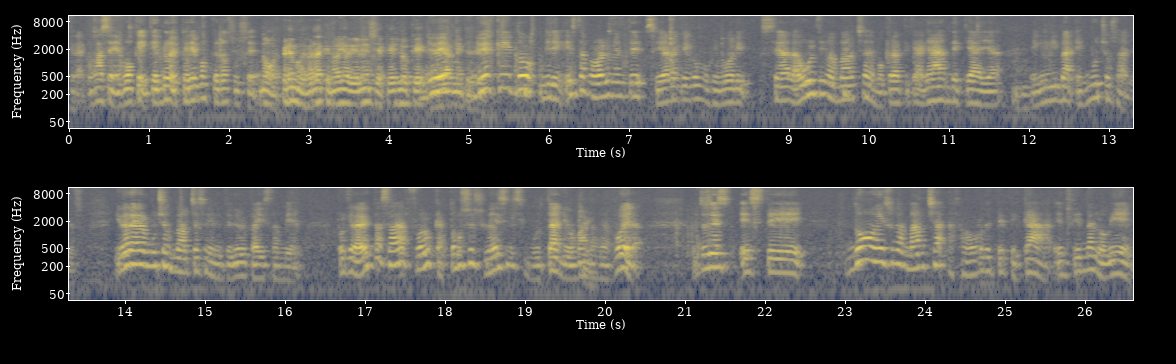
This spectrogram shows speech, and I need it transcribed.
que la cosa se desboque, que no, esperemos que no suceda. No, esperemos de verdad que no haya violencia, que es lo que realmente Yo he escrito, miren, esta probablemente, si ahora que con Fujimori, sea la última marcha democrática grande que haya en Lima en muchos años. Y van a haber muchas marchas en el interior del país también. Porque la vez pasada fueron 14 ciudades en simultáneo, más las de afuera. Entonces, este, no es una marcha a favor de PPK, entiéndanlo bien.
